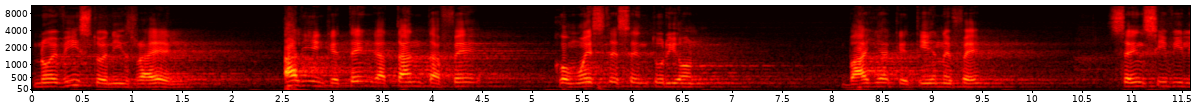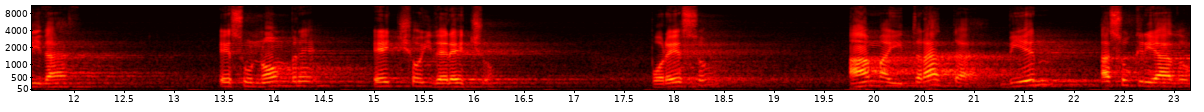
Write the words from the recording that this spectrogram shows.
no he visto en Israel alguien que tenga tanta fe como este centurión Vaya que tiene fe, sensibilidad, es un hombre hecho y derecho. Por eso ama y trata a su criado.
